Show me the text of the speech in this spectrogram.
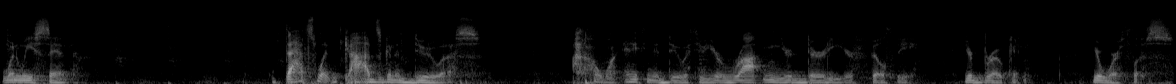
when we sin? that's what God's going to do to us. I don't want anything to do with you. You're rotten, you're dirty, you're filthy, you're broken, you're worthless.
